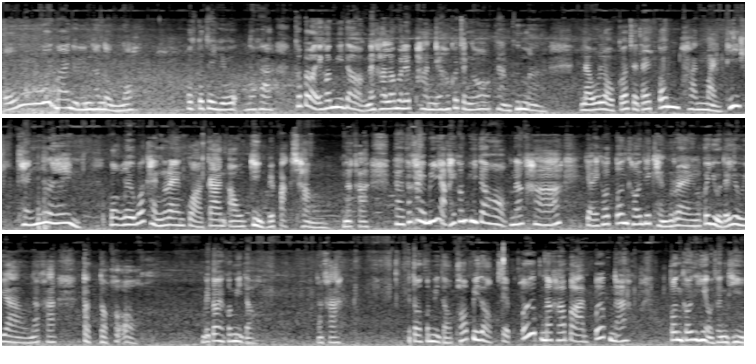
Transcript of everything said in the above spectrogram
โอ้ยบ้านอยู่ริมถนนเนาะรถก็จะเยอะนะคะ ก็ปล่อยให้เขามีดอกนะคะแล้วเมล็ดพันธุ์เนี่ยเขาก็จะงอกงามขึ้นมา แล้วเราก็จะได้ต้นพันธุ์ใหม่ที่แข็งแรง บอกเลยว่าแข็งแรงกว่าการเอากิ่งไปปักชำนะคะ แต่ถ้าใครไม่อยากให้เขามีดอกนะคะอยากให้เขาต้นเขาเนี่ยแข็งแรงแล้วก็อยู่ได้ยาวๆนะคะ ตัดดอกเขาออก ไม่ต้องให้เขามีดอกนะคะไม่ต้องเขามีดอกเพราะมีดอกเสร็จปุ๊บนะคะ บานปุ๊บนะ ต้นเขาจะเหี่ยวทันที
